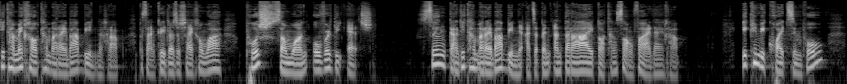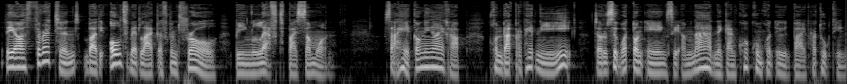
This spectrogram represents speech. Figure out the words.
ที่ทำให้เขาทำอะไรบ้าบินนะครับ ภาษาอังกฤษเราจะใช้คำว่า push someone over the edge ซึ่งการที่ทำอะไรบ้าบินเนี่ยอาจจะเป็นอันตรายต่อทั้งสองฝ่ายได้ครับ It can be quite simple. They are threatened by the ultimate lack of control being left by someone. สาเหตุก็ง่ายๆครับ คนรักประเภทนี้ จะรู้สึกว่าตนเองเสียอำนาจในการควบคุมคนอื่นไปเพราะถูกทิ้ง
